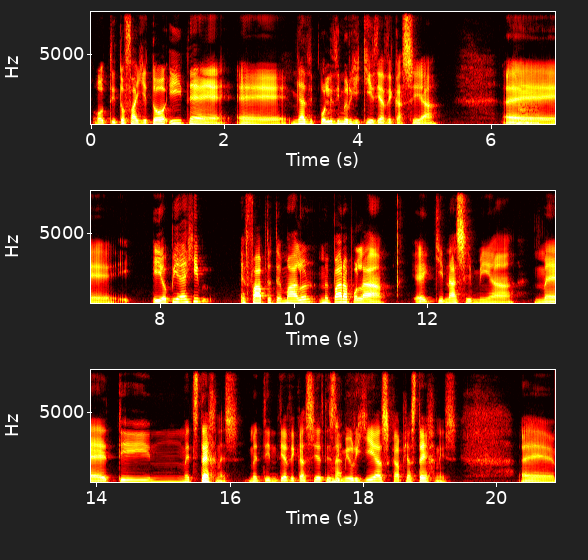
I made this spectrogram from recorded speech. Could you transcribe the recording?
ότι το φαγητό είναι ε, μια δι- πολύ δημιουργική διαδικασία, ε, η οποία έχει εφάπτεται μάλλον με πάρα πολλά ε, κοινά σημεία με, την, με τις τέχνες, με την διαδικασία της Ναι. δημιουργίας κάποιας τέχνης. Ε,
